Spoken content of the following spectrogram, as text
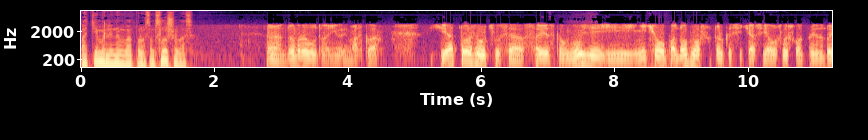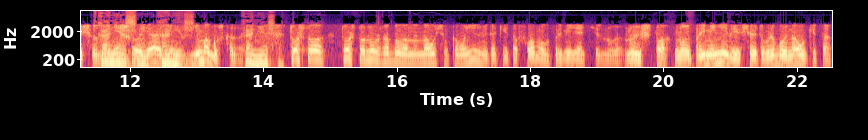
по тем или иным вопросам. Слушаю вас. А, доброе утро, Юрий Москва. Я тоже учился в советском вузе, и ничего подобного, что только сейчас я услышал от предыдущего конечно, я конечно. Не, не могу сказать. Конечно. То, что то, что нужно было на научном коммунизме, какие-то формулы применять, ну, ну и что? Ну, применили, и все это в любой науке так.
